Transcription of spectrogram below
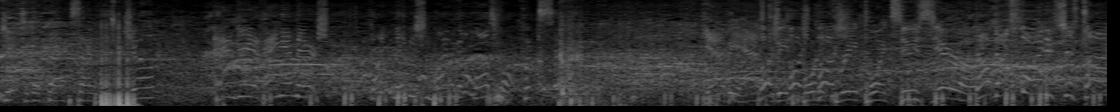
Get to the backside of this jump. Andrea, hang in there. She thought maybe she might have got lost for a quick second. Gabby has Push, to be push, push. 43.20. No, that's fine. It's just time. That's time. It's just time.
